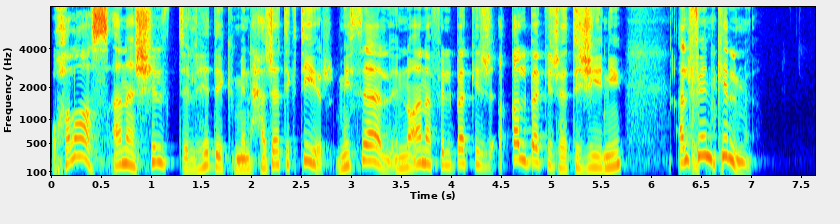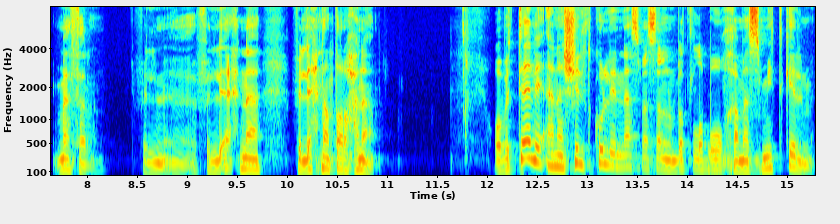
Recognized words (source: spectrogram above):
وخلاص أنا شلت ال headache من حاجات كتير. مثال إنه أنا في ال package أقل package هتجيني 2000 كلمة مثلا في في اللي إحنا في اللي إحنا طرحناه. وبالتالي أنا شلت كل الناس مثلا بيطلبوا 500 كلمة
